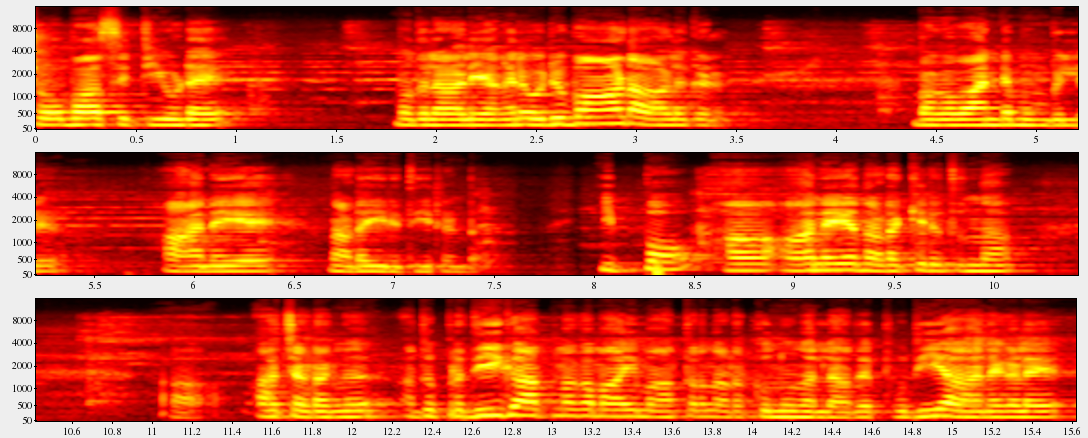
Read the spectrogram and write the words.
ശോഭാ സിറ്റിയുടെ മുതലാളി അങ്ങനെ ഒരുപാട് ആളുകൾ ഭഗവാന്റെ മുമ്പിൽ ആനയെ നടയിരുത്തിയിട്ടുണ്ട്. ഇപ്പോൾ ആ ആനയെ നടക്കിരുത്തുന്ന ആ, ചടങ്ങ് അത് പ്രതീകാത്മകമായി മാത്രം നടക്കുന്നു എന്നല്ലാതെ പുതിയ ആനകളെ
